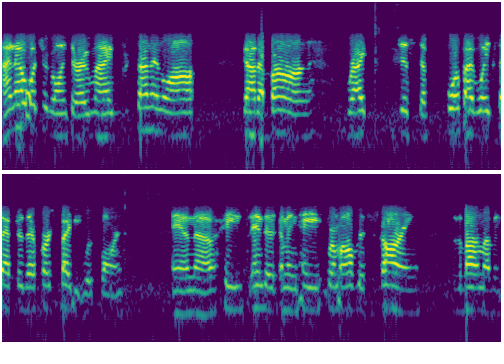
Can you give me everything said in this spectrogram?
I know what you're going through. My son-in-law got a burn right just a four or five weeks after their first baby was born, and uh, he's ended. I mean, he from all this scarring the bottom of his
